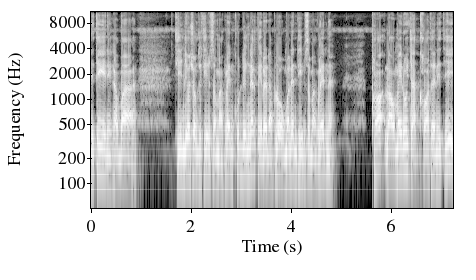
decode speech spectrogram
นิตี้นี่ครับว่า ทีมเยาวชนคือทีมสมัครเล่นคุณดึงนักเตะระดับโลกมาเล่นทีมสมัครเล่นน่ะเพราะเราไม่รู้จักคอร์เทนิตี้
